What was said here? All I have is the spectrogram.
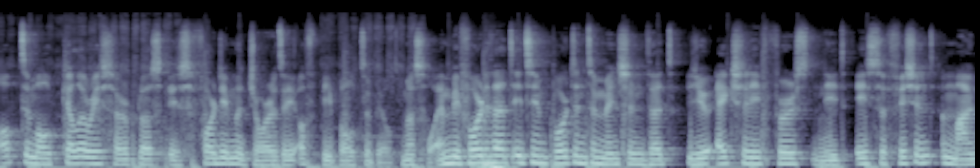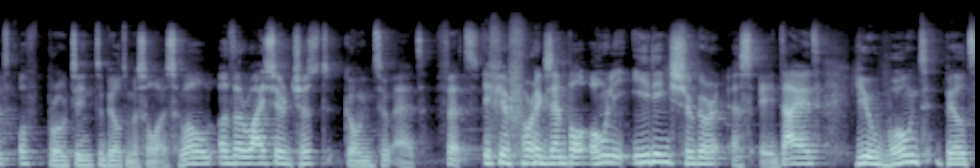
optimal calorie surplus is for the majority of people to build muscle. And before that, it's important to mention that you actually first need a sufficient amount of protein to build muscle as well, otherwise you're just going to add If you're for example only eating sugar as a diet, you won't build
